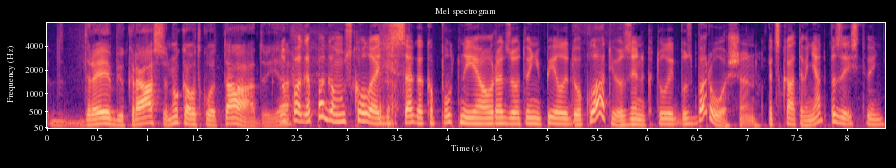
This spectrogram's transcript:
drēbju krāsu, nu kaut ko tādu. Ja. Nu, Pagaidām, paga, mums kolēģis saka, ka putni jau redzot viņu pielido klāt, jo zina, ka tūlīt būs barošana. Pēc kā viņi atpazīst viņu?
